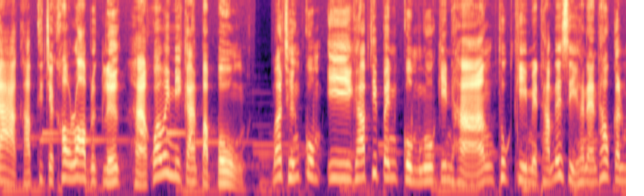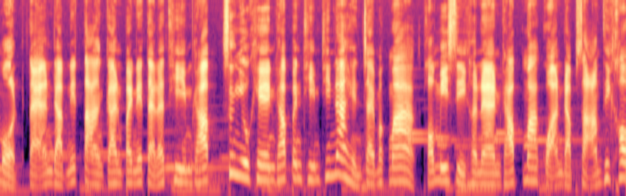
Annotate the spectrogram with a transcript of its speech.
ยากครับที่จะเข้ารอบลึกๆ หากว่าไม่มีการปรับปรุง มาถึงกลุ่ม E ครับที่เป็นกลุ่มงูกินหาง ทุกทีมเนี่ยทำได้4คะแนนเท่ากันหมด แต่อันดับนี้ต่างกันไปในแต่ละทีมครับ ซึ่งยูเครนครับเป็นทีมที่น่าเห็นใจมากๆ เพราะมี 4 คะแนนครับมากกว่าอันดับ 3 ที่เข้า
